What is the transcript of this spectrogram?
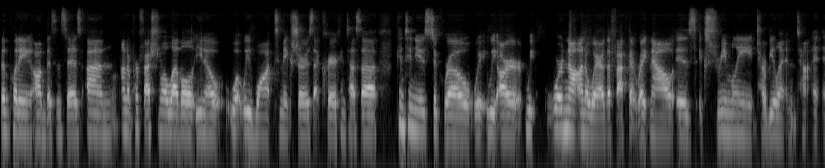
been putting on businesses. Um, on a professional level you know what we want to make sure is that career contessa continues to grow. We, we are we we're not unaware of the fact that right now is extremely turbulent in t-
